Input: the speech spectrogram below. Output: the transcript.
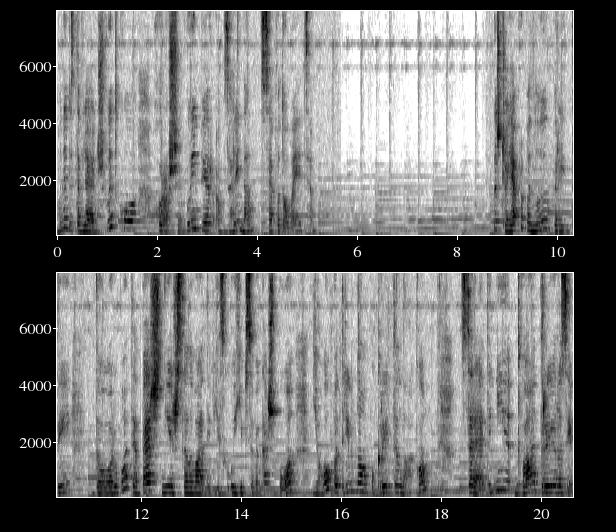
Вони доставляють швидко, хороший вибір. Взагалі нам все подобається. Ну що, я пропоную перейти до роботи. Перш ніж заливати віск у гіпсове кашпо, його потрібно покрити лаком всередині 2-3 рази.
